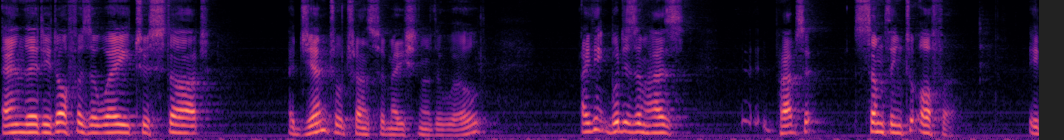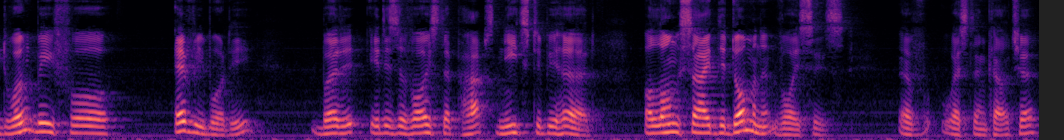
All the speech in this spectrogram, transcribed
and that it offers a way to start a gentle transformation of the world. I think Buddhism has uh, perhaps uh, something to offer. It won't be for everybody, but it, it is a voice that perhaps needs to be heard alongside the dominant voices of Western culture,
